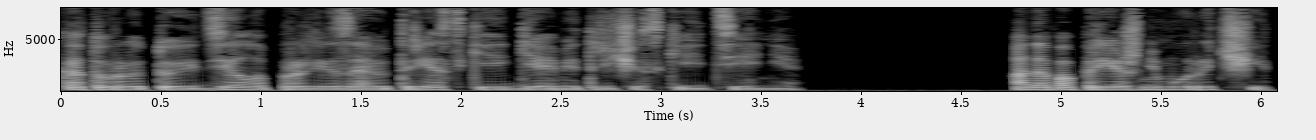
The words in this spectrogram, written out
которую то и дело прорезают резкие геометрические тени. Она по-прежнему рычит.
